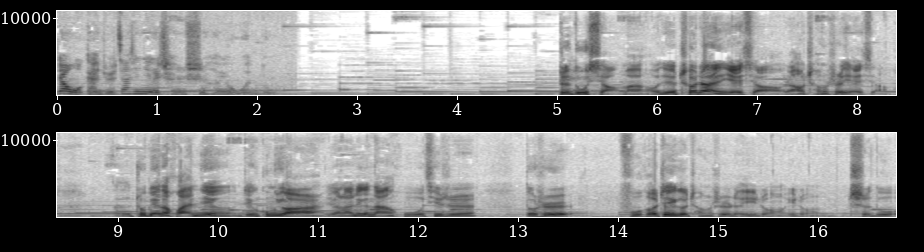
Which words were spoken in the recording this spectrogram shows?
让我感觉嘉兴这个城市很有温度。尺度小嘛，我觉得车站也小，然后城市也小，呃，周边的环境，这个公园儿，原来这个南湖，其实都是符合这个城市的一种一种尺度。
